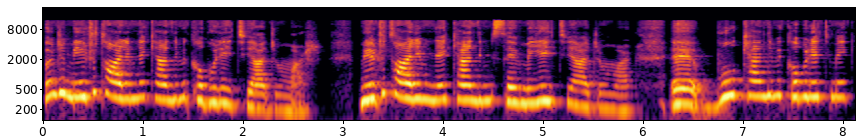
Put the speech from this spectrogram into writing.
önce mevcut halimle kendimi kabule ihtiyacım var. Mevcut halimle kendimi sevmeye ihtiyacım var. Ee, bu kendimi kabul etmek,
